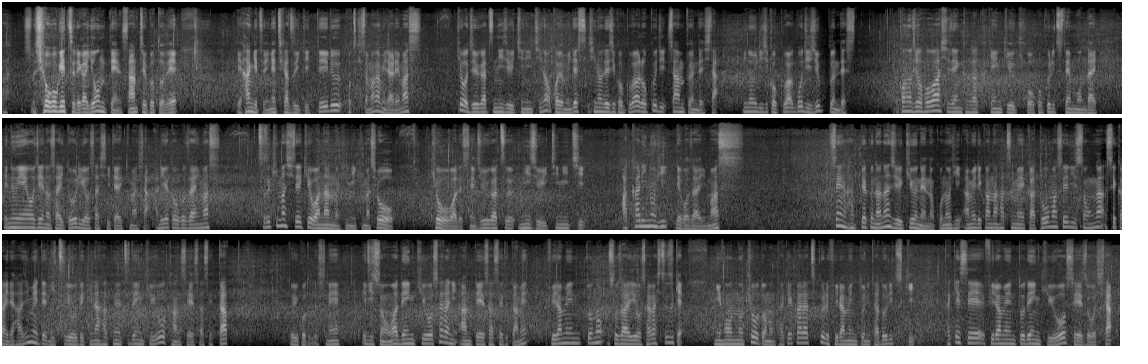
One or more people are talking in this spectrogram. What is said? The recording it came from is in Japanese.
正月齢が4.3ということで半月にね近づいていっているお月様が見られます。今日10月21日の暦です。日の出時刻は6時3分でした。日の入り時刻は5時10分です。この情報は自然科学研究機構国立天文台 NAOJ のサイトを利用させていただきました。ありがとうございます。続きまして今日は何の日に行きましょう。今日はですね10月21日明かりの日でございます。1879年のこの日アメリカの発明家トーマス・エジソンが世界で初めて実用的な白熱電球を完成させた。ということですね。エジソンは電球をさらに安定させるためフィラメントの素材を探し続け日本の京都の竹から作るフィラメントにたどり着き竹製フィラメント電球を製造した。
